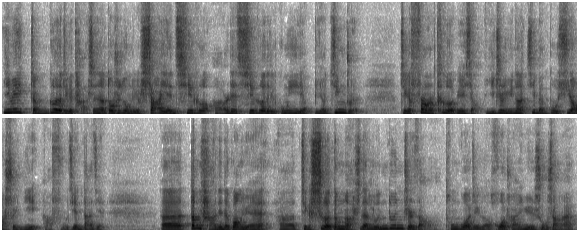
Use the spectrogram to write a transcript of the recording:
因为整个的这个塔身啊，都是用这个砂岩切割啊，而且切割的这个工艺也比较精准。这个缝儿特别小，以至于呢，基本不需要水泥啊辅建搭建。呃，灯塔内的光源，呃，这个射灯啊是在伦敦制造的，通过这个货船运输上岸。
